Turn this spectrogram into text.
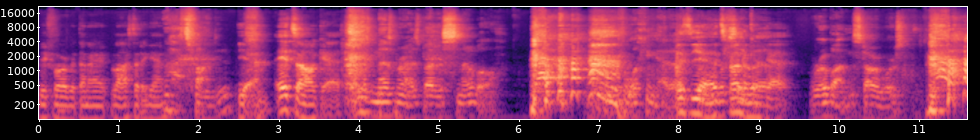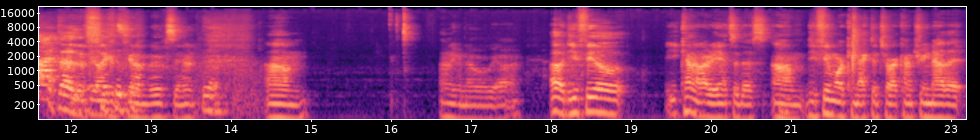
before, but then I lost it again. That's fine, dude. Yeah, it's all good. I'm just mesmerized by the snowball. Looking at it. It's yeah, It it's fun like to look at. Robot in Star Wars. it does. I feel like it's gonna move soon. Yeah. Um, I don't even know where we are. Oh, do you feel? You kind of already answered this. Um, do you feel more connected to our country now that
